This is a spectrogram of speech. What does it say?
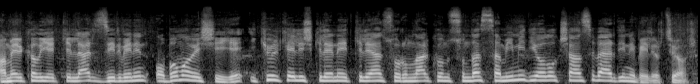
Amerikalı yetkililer zirvenin Obama ve Şii'ye iki ülke ilişkilerini etkileyen sorunlar konusunda samimi diyalog şansı verdiğini belirtiyor.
